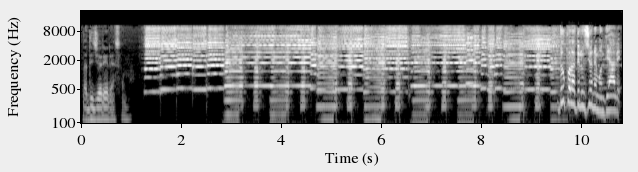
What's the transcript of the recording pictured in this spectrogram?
da digerire. Insomma. Dopo la delusione mondiale,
